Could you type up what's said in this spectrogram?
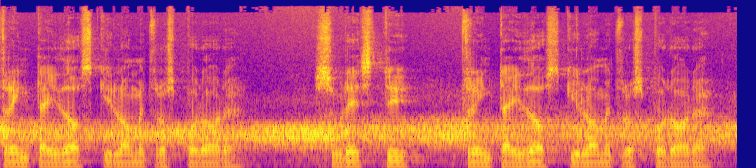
32 kilómetros por hora. Sureste, 32 kilómetros por hora.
